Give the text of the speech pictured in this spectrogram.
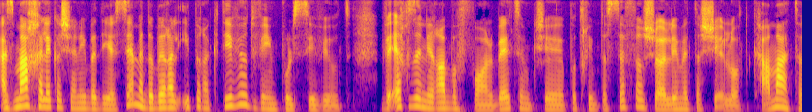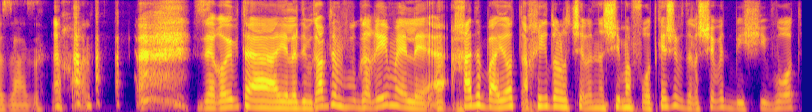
אז מה החלק השני ב-DSM? מדבר על היפראקטיביות ואימפולסיביות. ואיך זה נראה בפועל? בעצם כשפותחים את הספר, שואלים את השאלות, כמה אתה זז, נכון? זה רואים את הילדים, גם את המבוגרים האלה. אחת הבעיות הכי גדולות של אנשים הפרעות קשב זה לשבת בישיבות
